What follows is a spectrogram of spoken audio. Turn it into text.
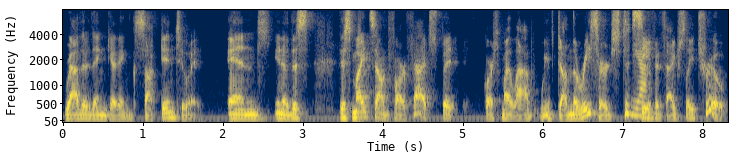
rather than getting sucked into it. And you know this this might sound far fetched, but of course my lab we've done the research to yeah. see if it's actually true.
